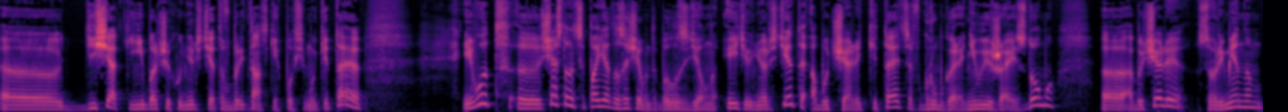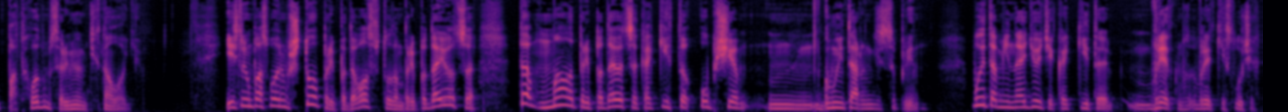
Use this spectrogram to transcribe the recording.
э, десятки небольших университетов британских по всему Китаю. И вот сейчас становится понятно, зачем это было сделано. Эти университеты обучали китайцев, грубо говоря, не выезжая из дома, обучали современным подходам, современным технологиям. Если мы посмотрим, что преподавалось, что там преподается, там мало преподается каких-то общегуманитарных дисциплин. Вы там не найдете какие-то в, редком, в редких случаях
